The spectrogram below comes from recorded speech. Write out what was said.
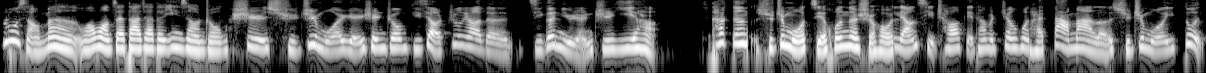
陆小曼往往在大家的印象中是徐志摩人生中比较重要的几个女人之一，哈。他跟徐志摩结婚的时候，梁启超给他们证婚，还大骂了徐志摩一顿。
